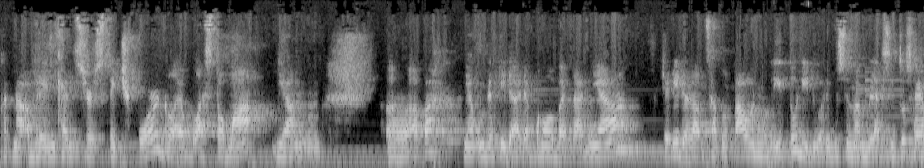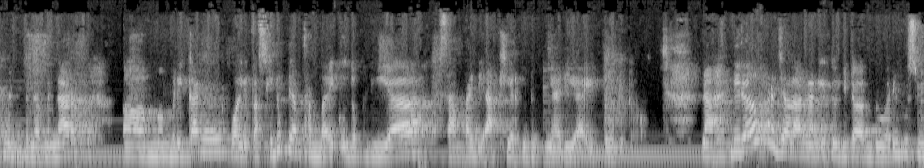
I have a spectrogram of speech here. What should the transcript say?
kena brain cancer stage 4 glioblastoma yang uh, apa yang udah tidak ada pengobatannya. Jadi dalam satu tahun itu di 2019 itu saya benar-benar uh, memberikan kualitas hidup yang terbaik untuk dia sampai di akhir hidupnya dia itu gitu. Nah di dalam perjalanan itu di dalam 2019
